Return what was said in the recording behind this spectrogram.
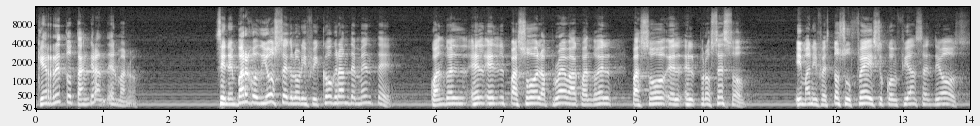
Qué reto tan grande, hermano. Sin embargo, Dios se glorificó grandemente cuando él, pasó la prueba, cuando él pasó el, el proceso. y manifestó su fe y su confianza en Dios.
